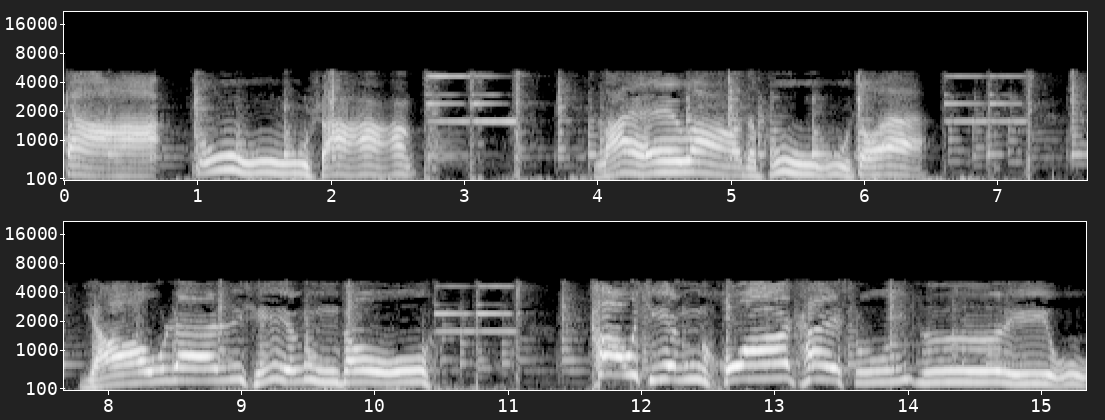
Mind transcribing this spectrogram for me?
大路上来往的不断，有人行走，桃杏花开水自流。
